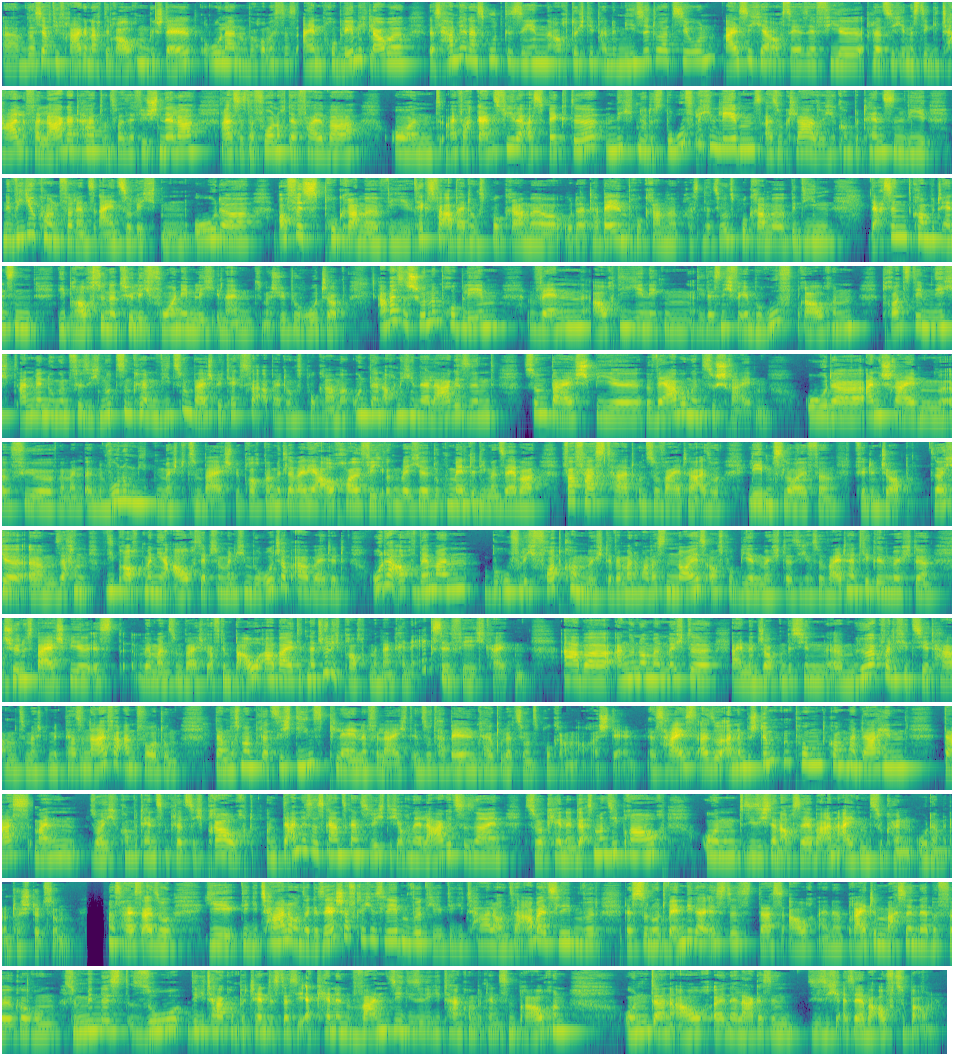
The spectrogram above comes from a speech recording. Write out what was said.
Ähm, du hast ja auch die Frage nach dem Rauchen gestellt, Roland, und warum ist das ein Problem? Ich glaube, das haben wir ganz gut gesehen, auch durch die Pandemiesituation, als sich ja auch sehr, sehr viel plötzlich in das Digitale verlagert hat, und zwar sehr viel schneller, als es davor noch der Fall war. Und einfach ganz viele Aspekte, nicht nur des beruflichen Lebens, also klar, solche Kompetenzen wie eine Videokonferenz einzurichten oder Office-Programme wie Textverarbeitungsprogramme oder Tabellenprogramme, Präsentationsprogramme bedienen, das sind Kompetenzen, die brauchst du natürlich natürlich vornehmlich in einem zum Beispiel Bürojob. Aber es ist schon ein Problem, wenn auch diejenigen, die das nicht für ihren Beruf brauchen, trotzdem nicht Anwendungen für sich nutzen können, wie zum Beispiel Textverarbeitungsprogramme und dann auch nicht in der Lage sind, zum Beispiel Bewerbungen zu schreiben oder Anschreiben äh, für, wenn man eine Wohnung mieten möchte zum Beispiel, braucht man mittlerweile ja auch häufig irgendwelche Dokumente, die man selber verfasst hat und so weiter. Also Lebensläufe für den Job. Solche ähm, Sachen, die braucht man ja auch, selbst wenn man nicht im Bürojob arbeitet. Oder auch wenn man beruflich fortkommen möchte, wenn man nochmal was Neues ausprobieren möchte, sich also weiterentwickeln möchte. Ein schönes Beispiel ist, wenn man zum Beispiel auf dem Bau arbeitet, natürlich braucht man dann keine Excel-Fähigkeiten. Aber angenommen, man möchte einen Job ein bisschen ähm, höher qualifiziert haben, zum Beispiel mit Personalverantwortung, dann muss man plötzlich Dienstpläne vielleicht in so Tabellenkalkulationsprogrammen auch erstellen. Das heißt also, an einem bestimmten Punkt kommt man dahin, dass man solche Kompetenzen plötzlich braucht. Und dann ist es ganz, ganz wichtig, auch in der Lage zu sein, zu erkennen, dass man sie braucht und sie sich dann auch selber aneignen zu können oder mit Unterstützung. Das heißt also, je digitaler unser gesellschaftliches Leben wird, je digitaler unser Arbeitsleben wird, desto notwendiger ist es, dass auch eine breite Masse in der Bevölkerung zumindest so digital kompetent ist, dass sie erkennen, wann sie diese digitalen Kompetenzen brauchen und dann auch in der Lage sind, sie sich selber aufzubauen.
